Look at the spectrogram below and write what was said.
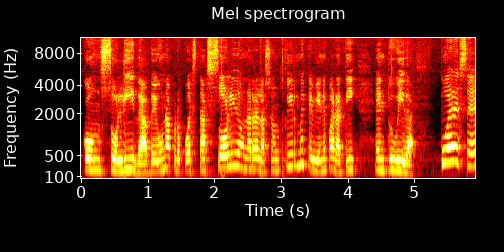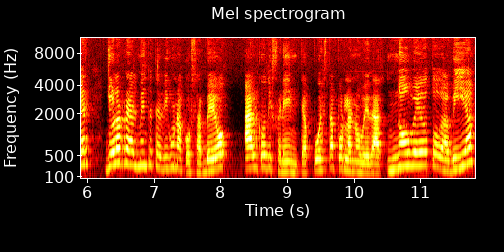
consolida, veo una propuesta sólida, una relación firme que viene para ti en tu vida. Puede ser, yo realmente te digo una cosa, veo algo diferente, apuesta por la novedad. No veo todavía,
